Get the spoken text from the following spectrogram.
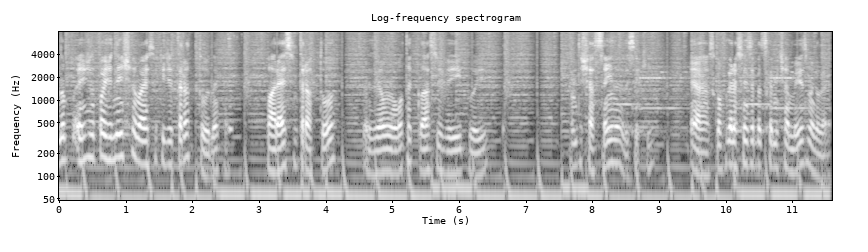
Não, a gente não pode nem chamar isso aqui de trator, né, cara? Parece um trator, mas é uma outra classe de veículo aí. Vamos deixar sem, né, desse aqui. É, as configurações é basicamente a mesma, galera.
